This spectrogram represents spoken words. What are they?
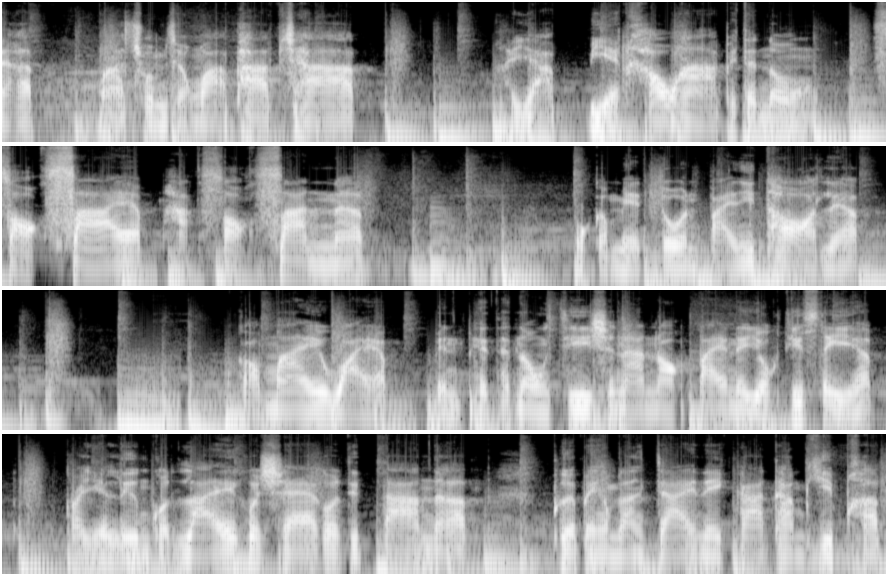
นะครับ มาชมจังหวะภาพช้ารับขยับเบียดเข้าหาเพชรนงศอกซ้ายครับหักศอกสั้นนะครับโมกาเมดโดนไปนี่ถอดเลยครับ ก็ไม่ไหวครับ เป็นเพชรนงที่ชนะน็อกไปในยกที่ 4 ครับ ก็อย่าลืมกดไลค์ กดแชร์ กดติดตามนะครับ เพื่อเป็นกำลังใจในการทำคลิปครับ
